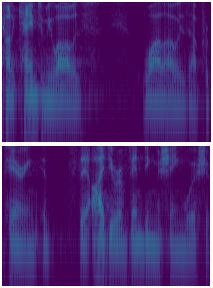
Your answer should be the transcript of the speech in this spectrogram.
kind of came to me while I was while I was uh, preparing. It's the idea of vending machine worship,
